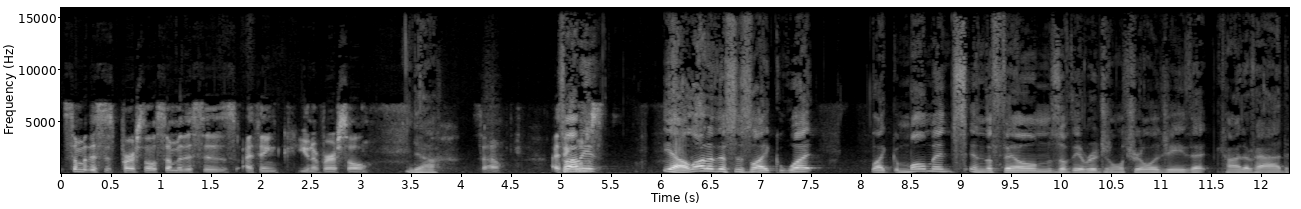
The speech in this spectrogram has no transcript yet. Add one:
some of this is personal, some of this is, I think, universal. Yeah. So I think So, we'll mean, just yeah, a lot of this is like what, like moments in the films of the original trilogy that kind of had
